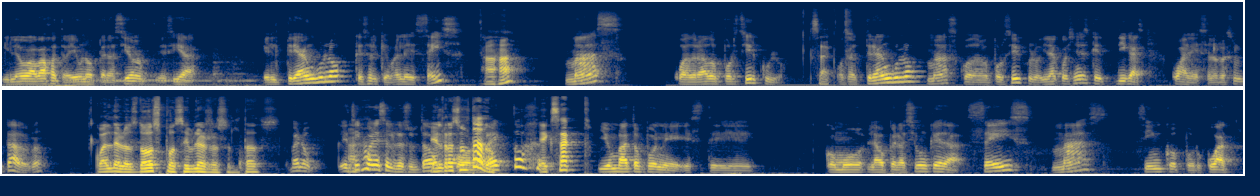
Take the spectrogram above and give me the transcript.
Y luego abajo traía una operación. Decía el triángulo, que es el que vale 6, Ajá, más cuadrado por círculo. exacto. O sea, triángulo más cuadrado por círculo. Y la cuestión es que digas cuál es el resultado, ¿no? ¿Cuál de los dos posibles resultados? Bueno, en sí. ¿cuál es el resultado? El resultado. Correcto. Exacto. Y un vato pone, este, como la operación queda 6 más 5 por 4.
